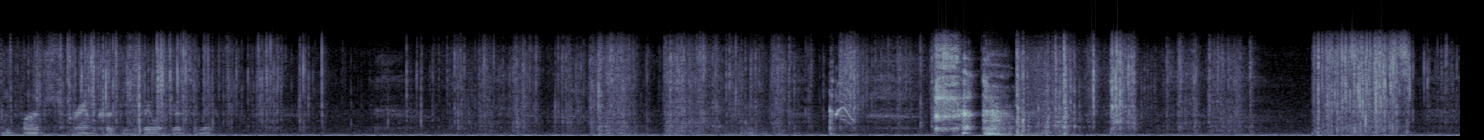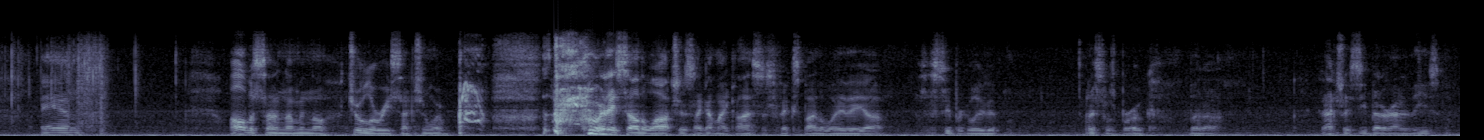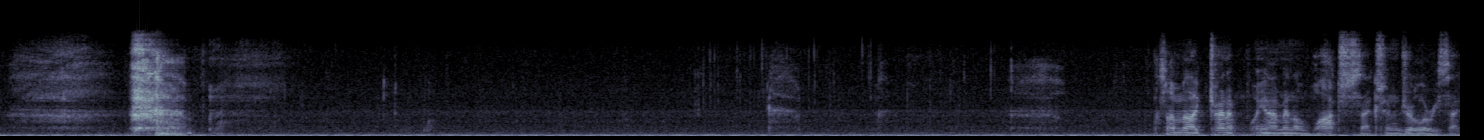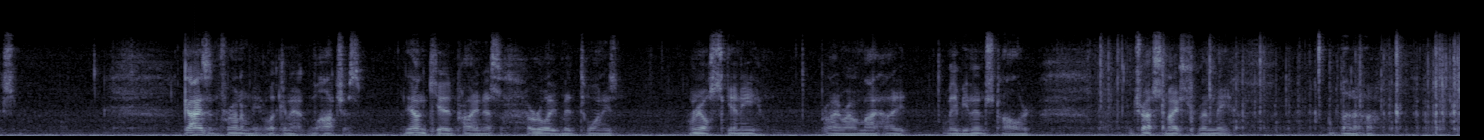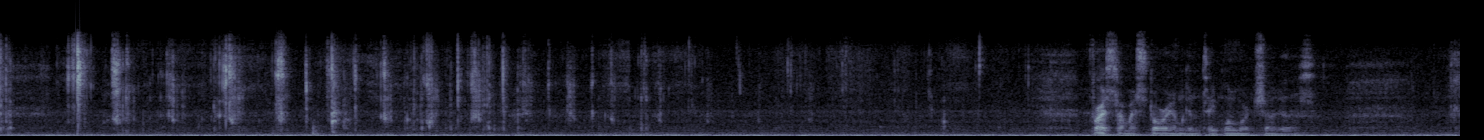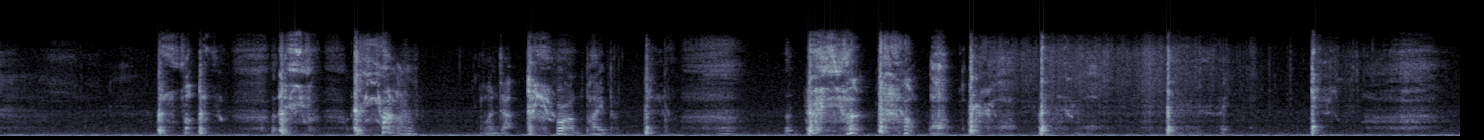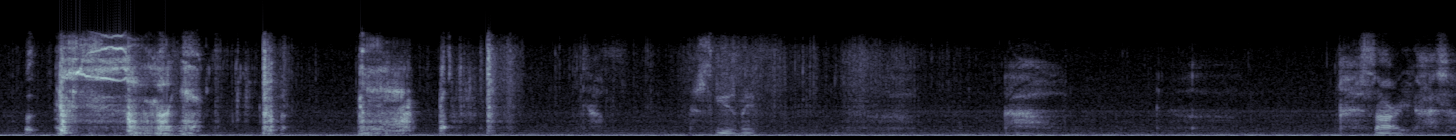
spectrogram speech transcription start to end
and fudge graham cookies. They look good to me. and all of a sudden I'm in the jewelry section where where they sell the watches. I got my glasses fixed by the way. They uh super glued it. This was broke, but uh I can actually see better out of these. So I'm like trying to, you know, I'm in the watch section, jewelry section. Guys in front of me looking at watches. Young kid, probably in his early mid 20s, real skinny, probably around my height, maybe an inch taller. Dressed nicer than me, but uh. Before I start my story, I'm going to take one more chug of this. Went down wrong pipe. Excuse me. Sorry, guys.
